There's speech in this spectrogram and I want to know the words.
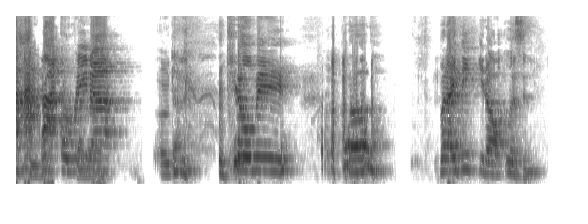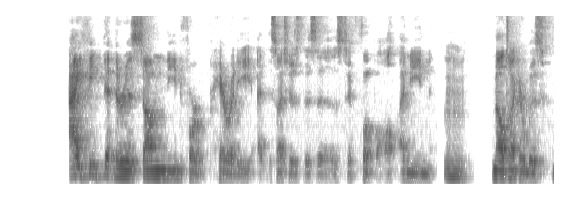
Arena. Kill me. Uh, but I think, you know, listen, I think that there is some need for parity, uh, such as this is, to football. I mean, mm-hmm. Mel Tucker was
